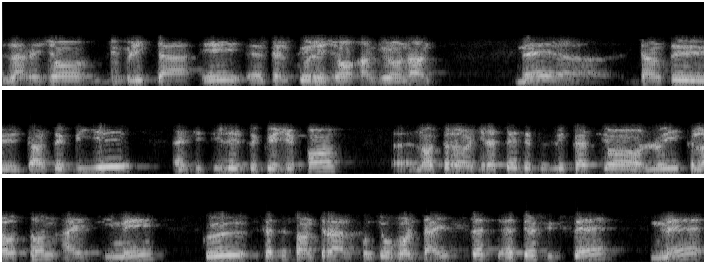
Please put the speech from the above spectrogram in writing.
la région de Blita et quelques régions environnantes. Mais dans ce dans ce billet intitulé Ce que je pense, notre directeur de publication Loïc Lawson a estimé que cette centrale photovoltaïque est un succès, mais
